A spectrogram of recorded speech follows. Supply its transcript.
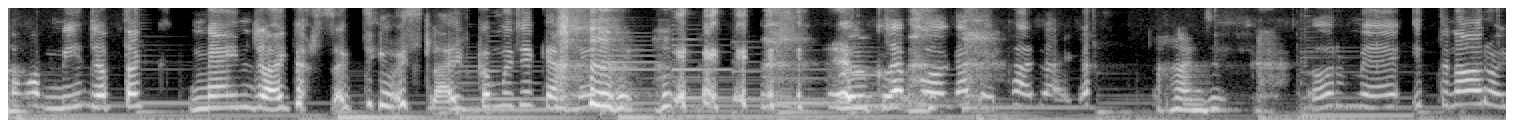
کہا امی جب تک میں انجوائے کر سکتی ہوں اس لائف کا مجھے کرنے جب ہوگا دیکھا جائے گا۔ ہاں جی۔ اور میں اتنا روئی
